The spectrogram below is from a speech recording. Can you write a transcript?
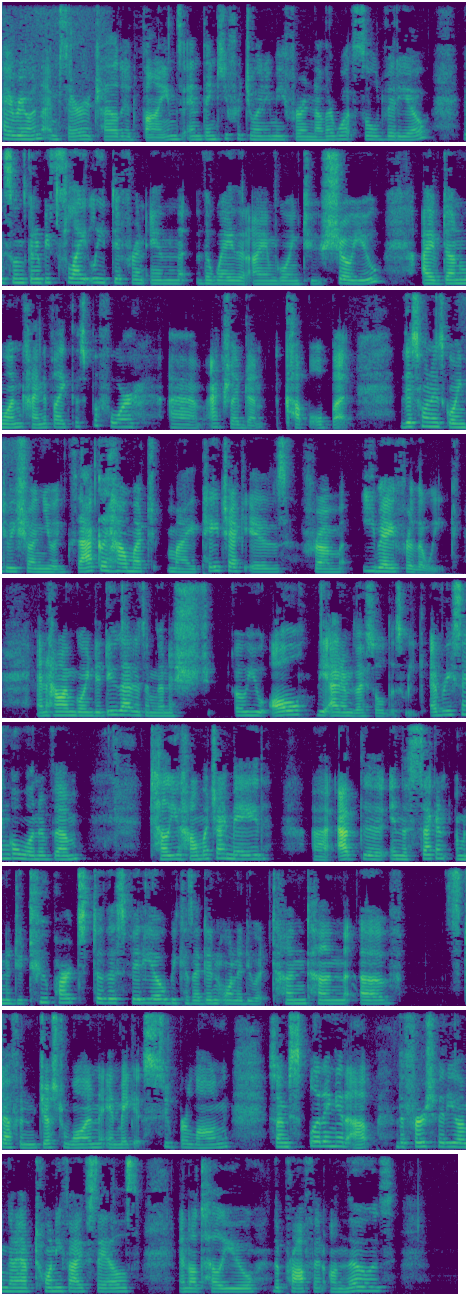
Hi everyone, I'm Sarah Childhood Finds and thank you for joining me for another What Sold video. This one's going to be slightly different in the way that I am going to show you. I've done one kind of like this before. Um, actually, I've done a couple, but this one is going to be showing you exactly how much my paycheck is from eBay for the week. And how I'm going to do that is I'm going to show you all the items I sold this week, every single one of them, tell you how much I made, uh, at the in the second, I'm going to do two parts to this video because I didn't want to do a ton ton of stuff in just one and make it super long. So I'm splitting it up. The first video, I'm going to have 25 sales and I'll tell you the profit on those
